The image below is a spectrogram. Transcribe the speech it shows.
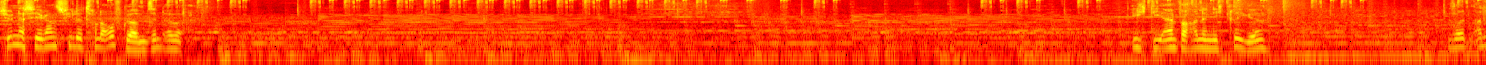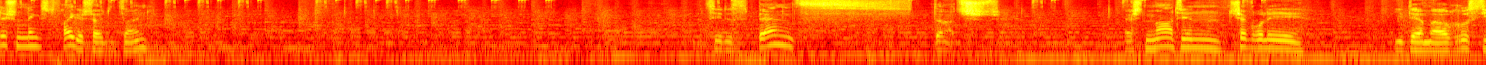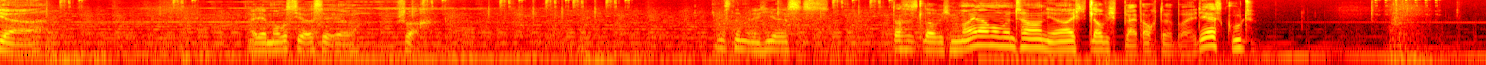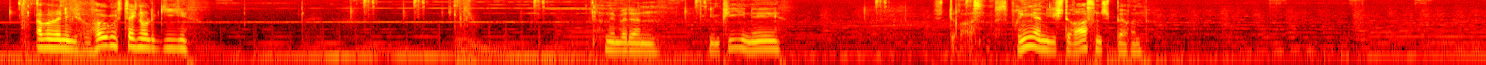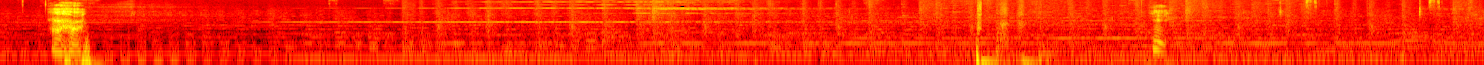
Schön, dass hier ganz viele tolle Aufgaben sind, aber... Ich die einfach alle nicht kriege. Die sollten alle schon längst freigeschaltet sein. Mercedes-Benz, Dodge, Aston Martin, Chevrolet, der Marussia. Ja, der Marussia ist ja eher schwach. Was nehmen wir denn hier? Das ist, das ist glaube ich, meiner momentan. Ja, ich glaube, ich bleibe auch dabei. Der ist gut. Aber wenn die Verfolgungstechnologie... Nehmen wir denn EMP? Nee. Straßen. Was bringen denn die Straßensperren? Aha. Hm.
